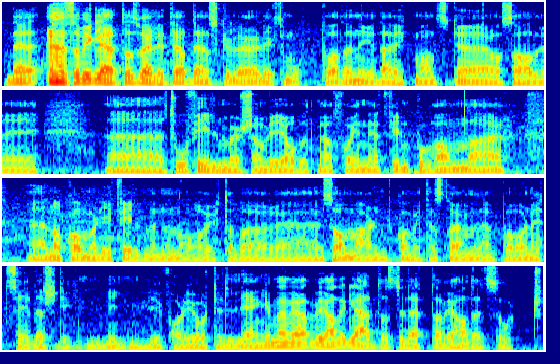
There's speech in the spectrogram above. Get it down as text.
Det, så vi gledet oss veldig til at den skulle liksom opp på det nye Deichmanske, og så hadde vi to filmer som vi jobbet med å få inn i et filmprogram der. Eh, nå kommer de filmene nå utover eh, sommeren. kommer vi til å strømme dem på vår nettside, så de, vi, vi, får det gjort tilgjengelig. Men vi, vi, hadde gledet oss til dette, og vi hadde et stort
